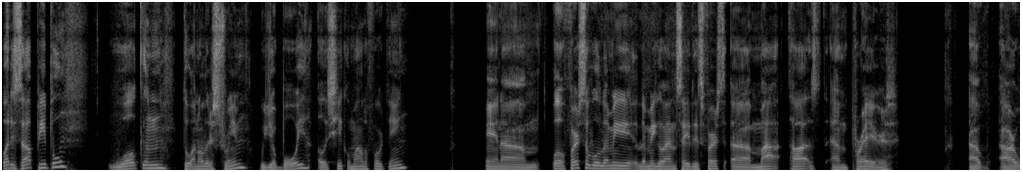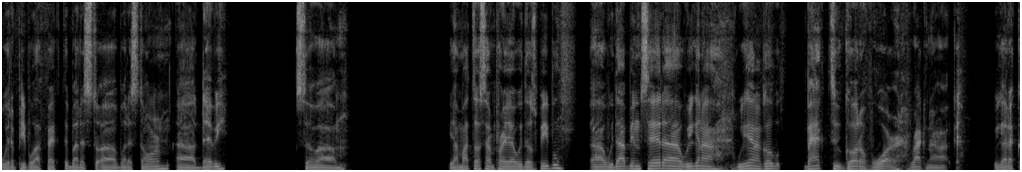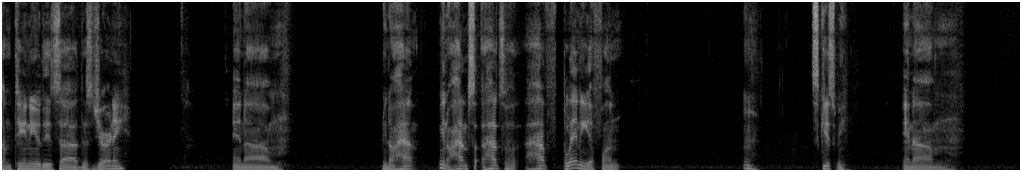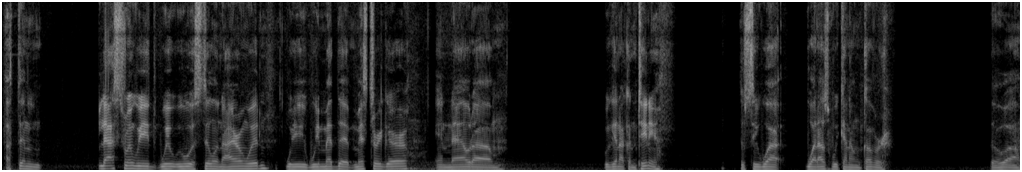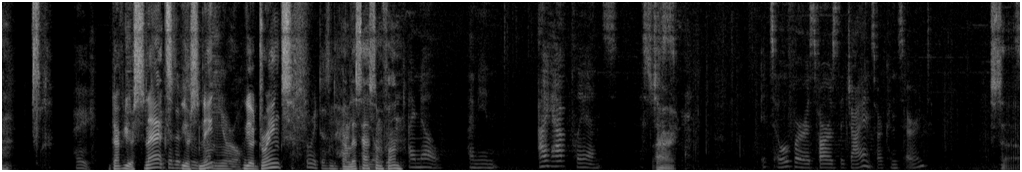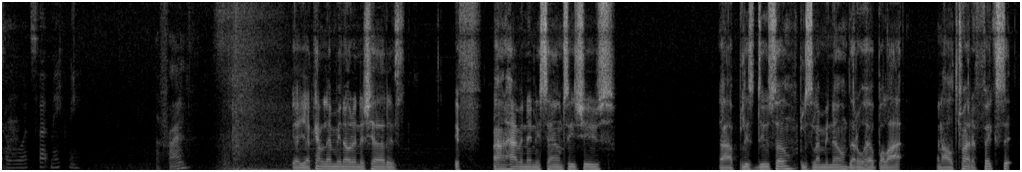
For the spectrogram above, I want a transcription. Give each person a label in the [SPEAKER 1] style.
[SPEAKER 1] What is up, people? Welcome to another stream with your boy El Chico Malo 14. And um, well, first of all, let me let me go ahead and say this first. Uh, my thoughts and prayers are, are with the people affected by the uh, by the storm, uh, Debbie. So um, yeah, my thoughts and prayer with those people. Uh, with that being said, uh, we're gonna we're gonna go back to God of War Ragnarok. We gotta continue this uh this journey and um you know have you know have have have plenty of fun. Mm. excuse me. And um i think last stream we, we we were still in ironwood we we met the mystery girl. And now um we're gonna continue to see what what else we can uncover. So um
[SPEAKER 2] Hey,
[SPEAKER 1] grab your snacks your
[SPEAKER 2] some
[SPEAKER 1] sneak your drinks
[SPEAKER 2] story doesn't have
[SPEAKER 1] and let's have some fun
[SPEAKER 3] I know. I mean, I have plans. It's just
[SPEAKER 1] all right
[SPEAKER 3] it's over as far as the giants are concerned.
[SPEAKER 1] so
[SPEAKER 3] So what's that make me?
[SPEAKER 2] A friend?
[SPEAKER 1] Yeah, y'all can let me know in the chat if if I'm having any sound issues. Uh, please do so. Please let me know. That'll help a lot, and I'll try to fix it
